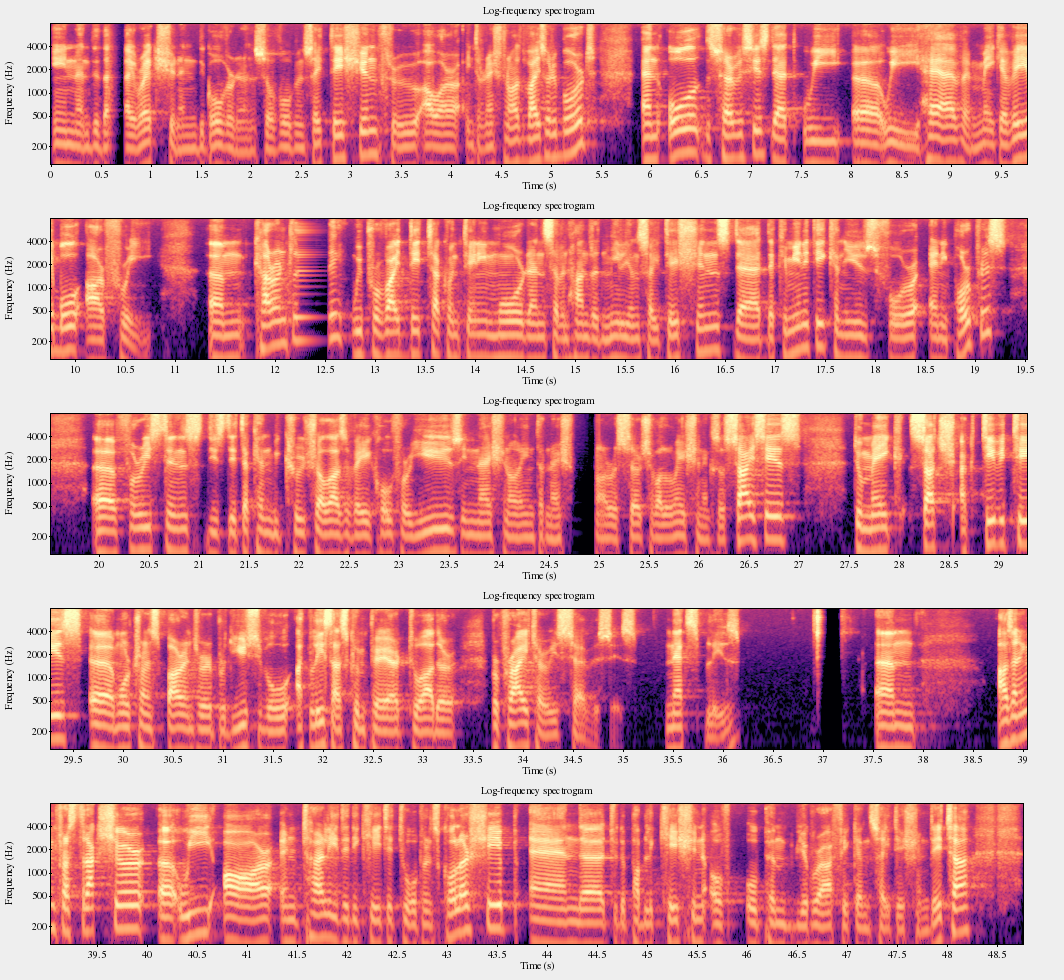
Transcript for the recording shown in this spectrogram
in the direction and the governance of Open Citation through our International Advisory Board. And all the services that we, uh, we have and make available are free. Um, currently, we provide data containing more than 700 million citations that the community can use for any purpose, uh, for instance, this data can be crucial as a vehicle for use in national and international research evaluation exercises to make such activities uh, more transparent and reproducible, at least as compared to other proprietary services. Next, please. Um, as an infrastructure, uh, we are entirely dedicated to open scholarship and uh, to the publication of open bibliographic and citation data.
